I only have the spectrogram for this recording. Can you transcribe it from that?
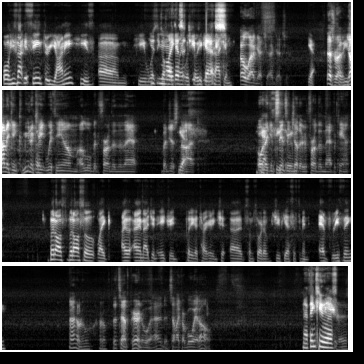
Well, he's not seeing through Yanni. He's um he was Using, the whole like, as point a was so he can GPS. track him. Oh, I got you. I got you. Yeah. That's right. he's- Yanni can communicate with him a little bit further than that, but just Yes. not. Or they can't can sense each him. other further than that, but can't. But also, but also, like I, I imagine Adrian putting a targeting chi- uh, some sort of GPS system in everything. I don't know. I don't know. That sounds paranoid. That doesn't sound like our boy at all. And I think he left Sure.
